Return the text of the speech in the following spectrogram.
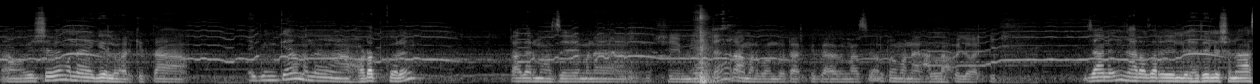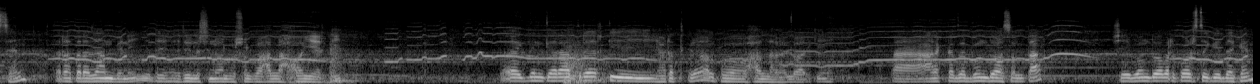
তা ওই হিসেবে মানে গেল আর কি তা একদিনকে মানে হঠাৎ করে তাদের মাঝে মানে সেই মেয়েটা আর আমার বন্ধুটা আর কি তাদের মাঝে অল্প মানে হাল্লা হইল আর কি জানেন যারা যারা রিলেশনে আছেন, তারা তারা জানবেনই যে রিলেশনে অল্প স্বল্প হাল্লা হয় আর কি তা একদিনকে রাত্রে আর কি হঠাৎ করে অল্প হাল্লা হইল আর কি তা আরেকটা যে বন্ধু আসল তার, সেই বন্ধু আবার করছে কি দেখেন?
